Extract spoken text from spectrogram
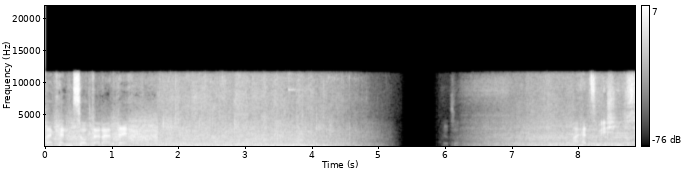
they can sort that out there. I had some issues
